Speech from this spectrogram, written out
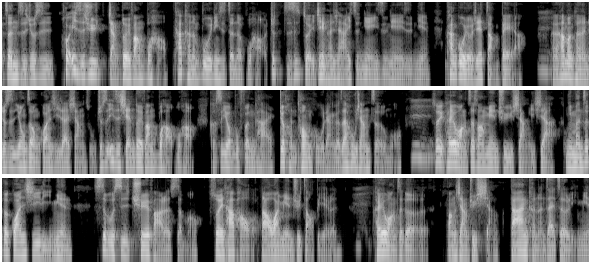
争执，就是会一直去讲对方不好，他可能不一定是真的不好，就只是嘴贱，很想要一直念、一直念、一直念。看过有些长辈啊，嗯，他们可能就是用这种关系在相处，就是一直嫌对方不好不好，可是又不分开，就很痛苦，两个在互相折磨。嗯，所以可以往这方面去想一下，你们这个关系里面是不是缺乏了什么，所以他跑到外面去找别人，可以往这个。方向去想，答案可能在这里面。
